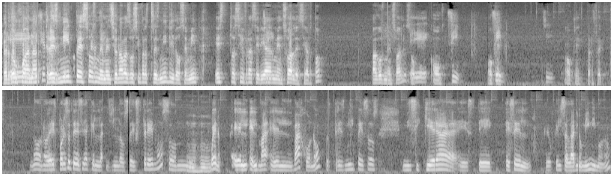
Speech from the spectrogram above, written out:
Perdón, eh, Juana, tres mil pesos, me mencionabas dos cifras, tres mil y doce mil. Estas cifras serían mensuales, ¿cierto? ¿Pagos mensuales? O, eh, sí. Okay. Sí. Ok, perfecto. No, no, es por eso te decía que los extremos son, bueno, el, el, el, bajo, ¿no? Pues tres mil pesos ni siquiera este es el, creo que el salario mínimo, ¿no?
